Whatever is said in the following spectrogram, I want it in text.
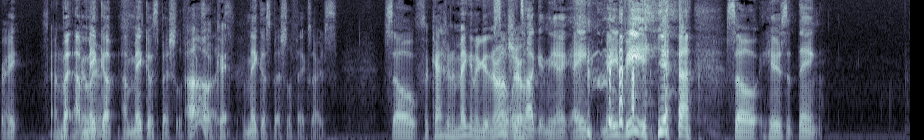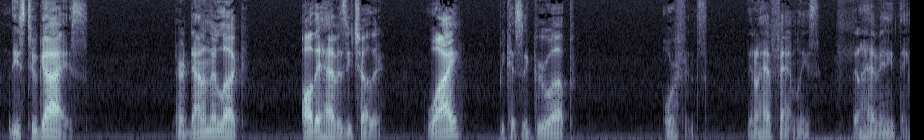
Right? Sounded But a makeup a makeup special effects Oh, okay. artist. A makeup special effects artist. So So Catherine and Megan are getting their so own we're show. talking, yeah, hey, maybe, yeah. So here's the thing: these two guys are down on their luck. All they have is each other. Why? Because they grew up orphans. They don't have families. They don't have anything.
